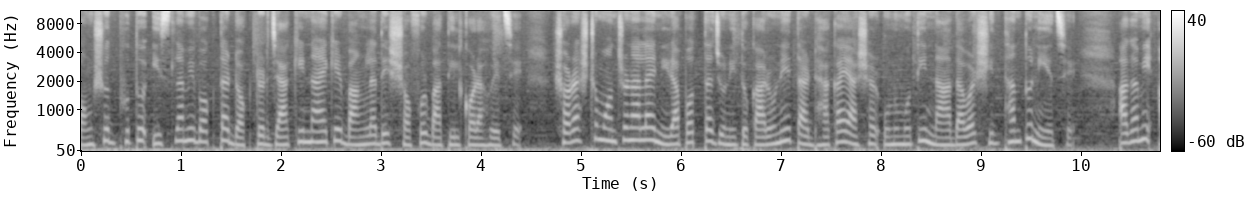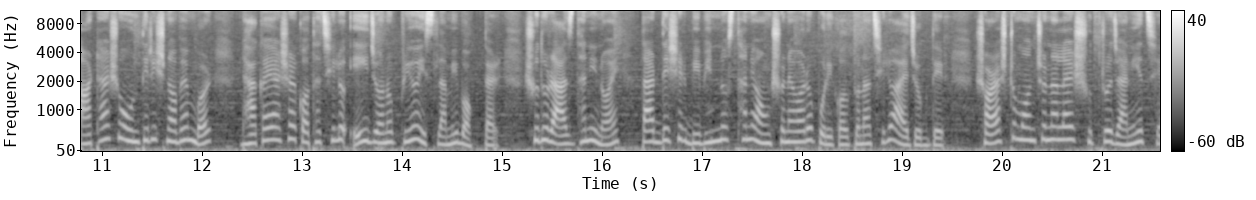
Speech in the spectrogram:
বংশোদ্ভূত ইসলামী বক্তা ডক্টর জাকির নায়েকের বাংলাদেশ সফর বাতিল করা হয়েছে। স্বরাষ্ট্র মন্ত্রণালয় নিরাপত্তাজনিত কারণে তার ঢাকায় আসার অনুমতি না দেওয়ার সিদ্ধান্ত নিয়েছে। আগামী আঠাশ ও উনত্রিশ নভেম্বর ঢাকায় আসার কথা ছিল এই জনপ্রিয় ইসলামী বক্তার। শুধু রাজধানী নয়, তার দেশের বিভিন্ন স্থানে অংশ নেওয়ারও পরিকল্পনা ছিল আয়োজকদের। স্বরাষ্ট্র মন্ত্রণালয়ের সূত্র জানিয়েছে,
